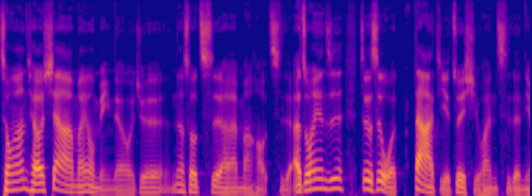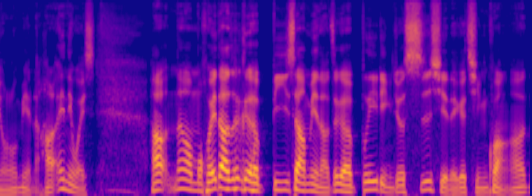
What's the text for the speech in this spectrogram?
重阳桥下蛮有名的，我觉得那时候吃的还蛮好吃的啊。总而言之，这个是我大姐最喜欢吃的牛肉面了。好，anyways，好，那我们回到这个 B 上面了，这个 bleeding 就失血的一个情况啊。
